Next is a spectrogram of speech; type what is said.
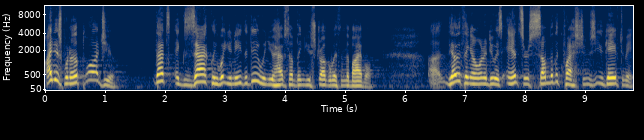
I just want to applaud you. That's exactly what you need to do when you have something you struggle with in the Bible. Uh, the other thing I want to do is answer some of the questions you gave to me.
